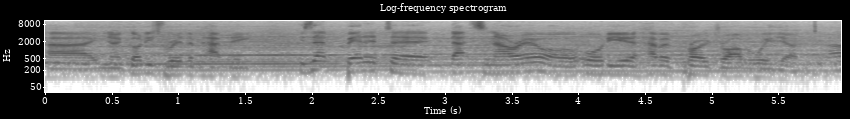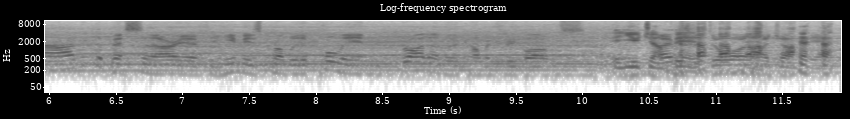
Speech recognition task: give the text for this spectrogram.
uh, you know, got his rhythm happening. Is that better to that scenario, or, or do you have a pro driver with you? Uh, I think the best scenario for him is probably to pull in right under the commentary box. And you jump in. the door and I jump in.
